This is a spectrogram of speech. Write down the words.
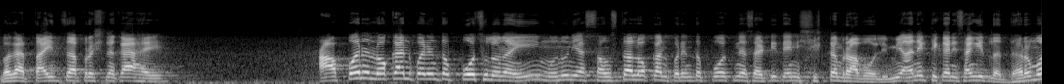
बघा ताईंचा प्रश्न काय आहे? आपण लोकांपर्यंत पोचलो नाही म्हणून या संस्था लोकांपर्यंत पोचण्यासाठी त्यांनी सिस्टम राबवली. मी अनेक ठिकाणी सांगितलं धर्म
